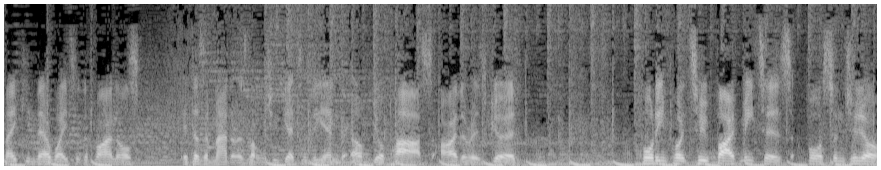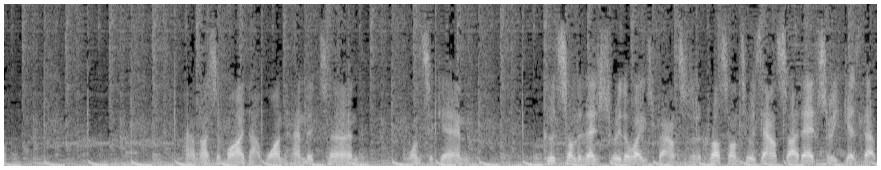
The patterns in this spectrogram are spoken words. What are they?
making their way to the finals. It doesn't matter as long as you get to the end of your pass. Either is good. 14.25 meters for Sunjiro. And uh, nice and wide, that one-handed turn. Once again, good solid edge through the wakes, bounces it across onto his outside edge, so he gets that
